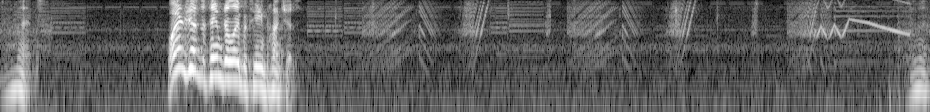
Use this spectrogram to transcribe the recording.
Damn it. Why don't you have the same delay between punches? Damn it.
